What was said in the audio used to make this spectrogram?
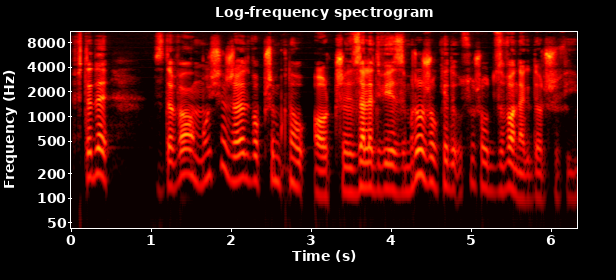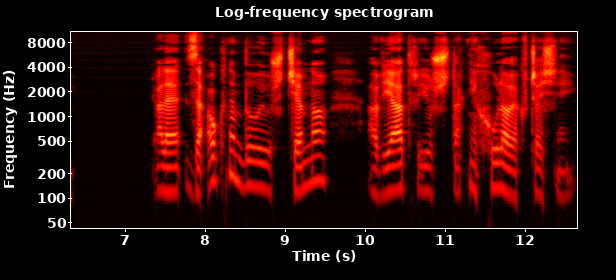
Wtedy zdawało mu się, że ledwo przymknął oczy, zaledwie je zmrużył, kiedy usłyszał dzwonek do drzwi. Ale za oknem było już ciemno, a wiatr już tak nie hulał jak wcześniej.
